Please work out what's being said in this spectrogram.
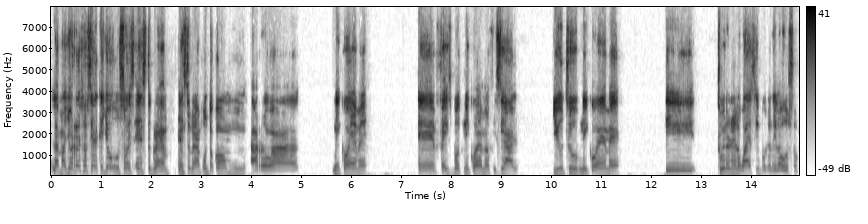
la mayor red social que yo uso es Instagram, instagram.com arroba Nico M, eh, Facebook Nico M oficial, YouTube Nico M y Twitter ni lo voy a decir porque ni lo uso.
